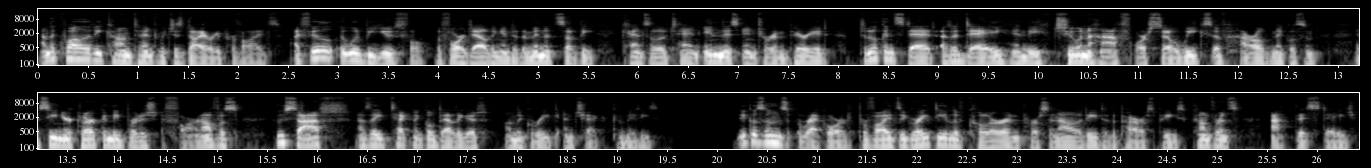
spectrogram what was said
and the quality content which his diary provides. I feel it would be useful, before delving into the minutes of the Council of Ten in this interim period, to look instead at a day in the two and a half or so weeks of Harold Nicolson, a senior clerk in the British Foreign Office, who sat as a technical delegate on the Greek and Czech committees. Nicolson's record provides a great deal of colour and personality to the Paris Peace Conference at this stage,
